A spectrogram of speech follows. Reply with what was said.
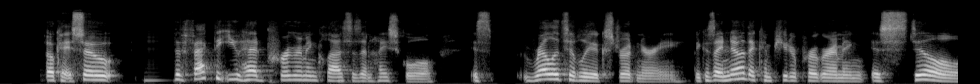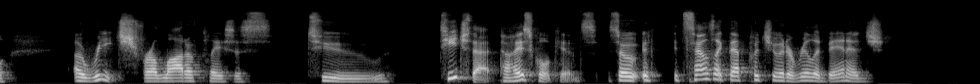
Okay, so the fact that you had programming classes in high school is relatively extraordinary because I know that computer programming is still a reach for a lot of places to teach that to high school kids. So if it sounds like that puts you at a real advantage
